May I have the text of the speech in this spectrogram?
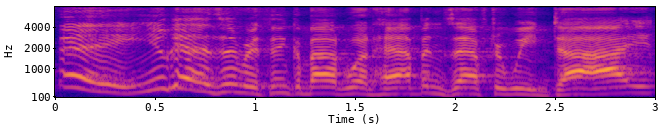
Hey, you guys ever think about what happens after we die?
